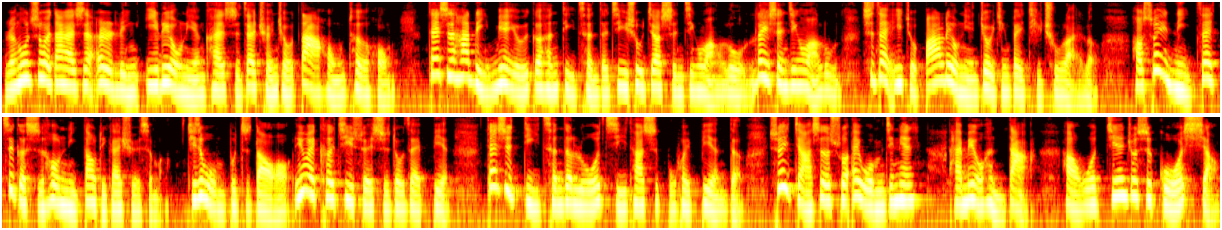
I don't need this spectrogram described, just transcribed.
人工智慧，大概是在二零一六年开始在全球大红特红。但是它里面有一个很底层的技术叫神经网络，类神经网络是在一九八六年就已经被提出来了。好，所以你在这个时候，你到底该学什么？其实我们不知道哦，因为科技随时都在变。但是底层的逻辑它是不会变的。所以假设说，哎，我们今天还没有很大。好，我今天就是国小，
